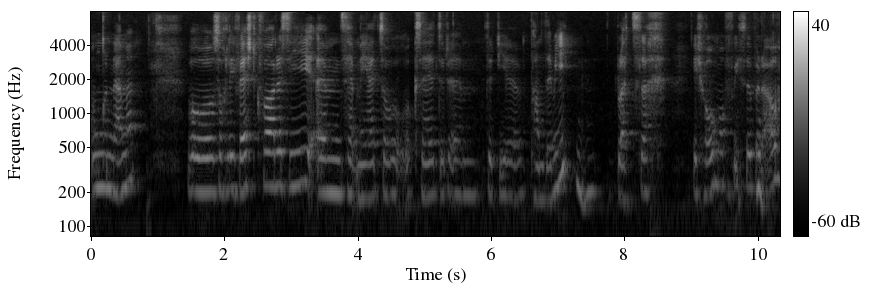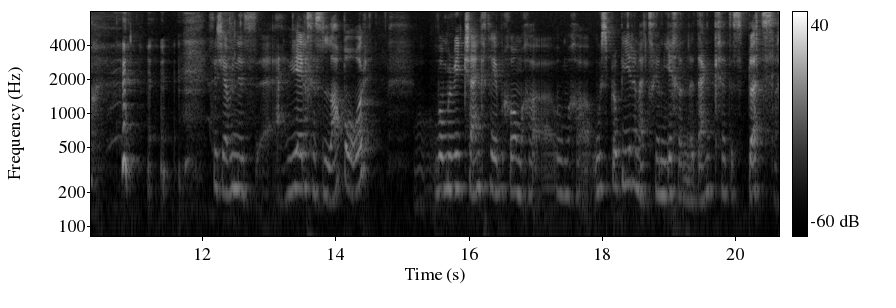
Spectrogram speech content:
Unternehmen, die so ein bisschen festgefahren sind. Ähm, das hat man ja jetzt auch gesehen durch, ähm, durch die Pandemie. Mhm. Plötzlich ist Homeoffice überall. es ist ja wie, ein, äh, wie eigentlich ein Labor, wo wir wie geschenkt haben bekommen, man kann, wo man kann ausprobieren kann. Man hat sich ja nie können denken dass plötzlich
